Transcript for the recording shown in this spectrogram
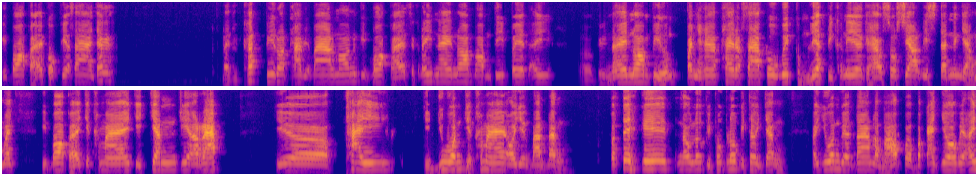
គេបកប្រែគ្រប់ភាសាអញ្ចឹងដែលខិតពីរដ្ឋាភិបាលមកនឹងគេបកប្រែសេចក្តីណែនាំបមន្ទីរពេទ្យអីគេណែនាំពីរឿងបញ្ហាថែរក្សាកូវីដកម្លាតពីគ្នាគេហៅ social distancing យ៉ាងម៉េចគេបកប្រែជាខ្មែរជាចិនជាអារ៉ាប់ជាថៃជាយួនជាខ្មែរឲ្យយើងបានដឹង ប្រទេសគេនៅលើពិភពលោកគេធ្វើអញ្ចឹងហើយយួនវៀតណាមលម៉ោកបកាច់យកវាអី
